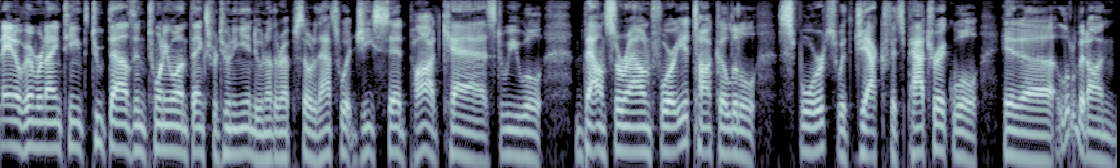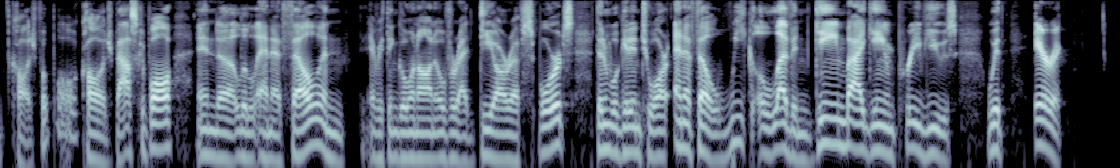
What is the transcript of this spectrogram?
Friday, November 19th, 2021. Thanks for tuning in to another episode of That's What G Said podcast. We will bounce around for you, talk a little sports with Jack Fitzpatrick. We'll hit uh, a little bit on college football, college basketball, and uh, a little NFL and everything going on over at DRF Sports. Then we'll get into our NFL Week 11 game by game previews with Eric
